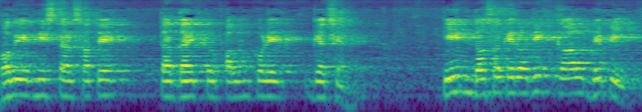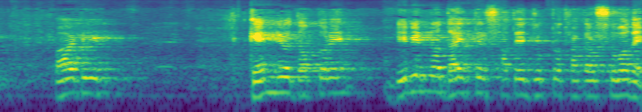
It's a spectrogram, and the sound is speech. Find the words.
গভীর নিষ্ঠার সাথে তার দায়িত্ব পালন করে গেছেন। তিন দশকের অধিক কাল ব্যাপী পার্টির কেন্দ্রীয় দপ্তরে বিভিন্ন দায়িত্বের সাথে যুক্ত থাকার সুবাদে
